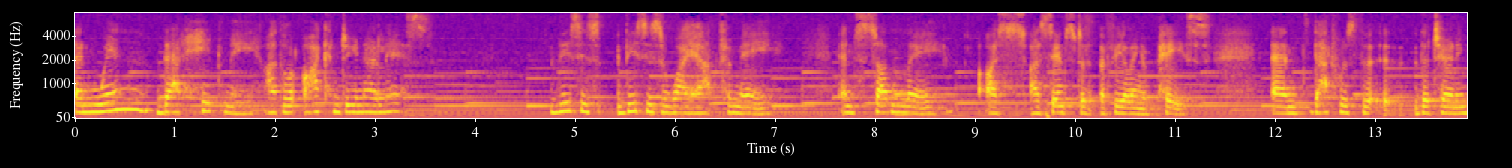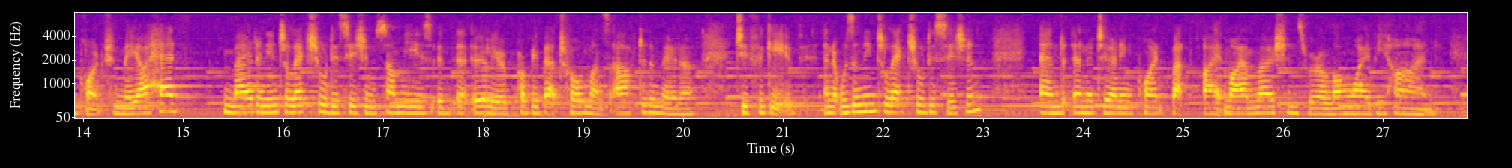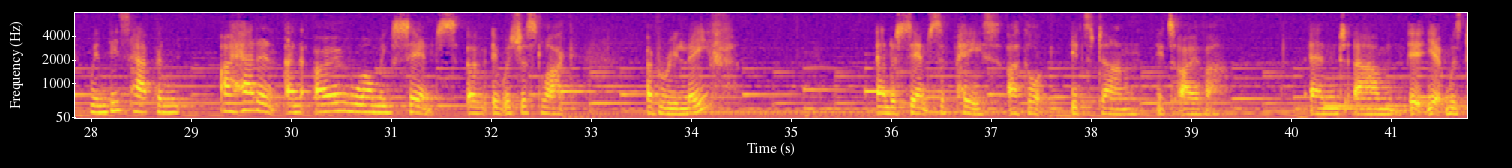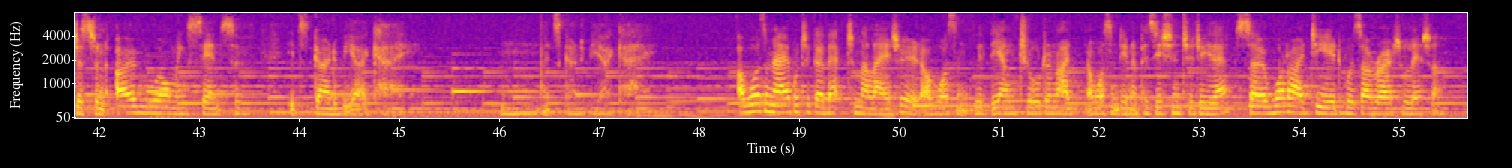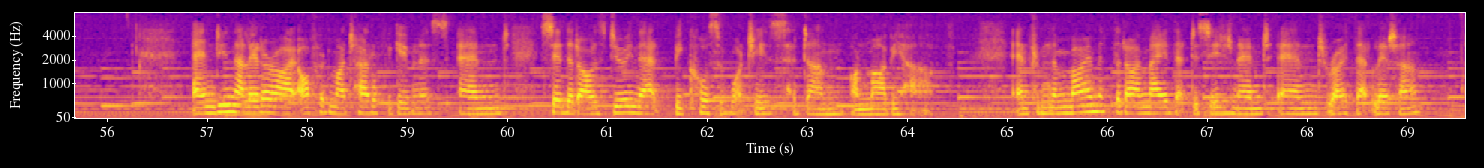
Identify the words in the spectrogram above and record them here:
And when that hit me, I thought, I can do no less. This is, this is a way out for me. And suddenly I, I sensed a, a feeling of peace. And that was the, the turning point for me. I had made an intellectual decision some years uh, earlier, probably about 12 months after the murder, to forgive. And it was an intellectual decision and, and a turning point, but I, my emotions were a long way behind. When this happened, I had an, an overwhelming sense of it was just like of relief and a sense of peace. I thought, it's done, it's over. And um, it, it, was just an overwhelming sense of it's going to be okay. Mm, it's going to be okay. I wasn't able to go back to Malaita. I wasn't with the young children. I, I wasn't in a position to do that. So what I did was I wrote a letter. And in that letter, I offered my total forgiveness and said that I was doing that because of what Jesus had done on my behalf. And from the moment that I made that decision and, and wrote that letter,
